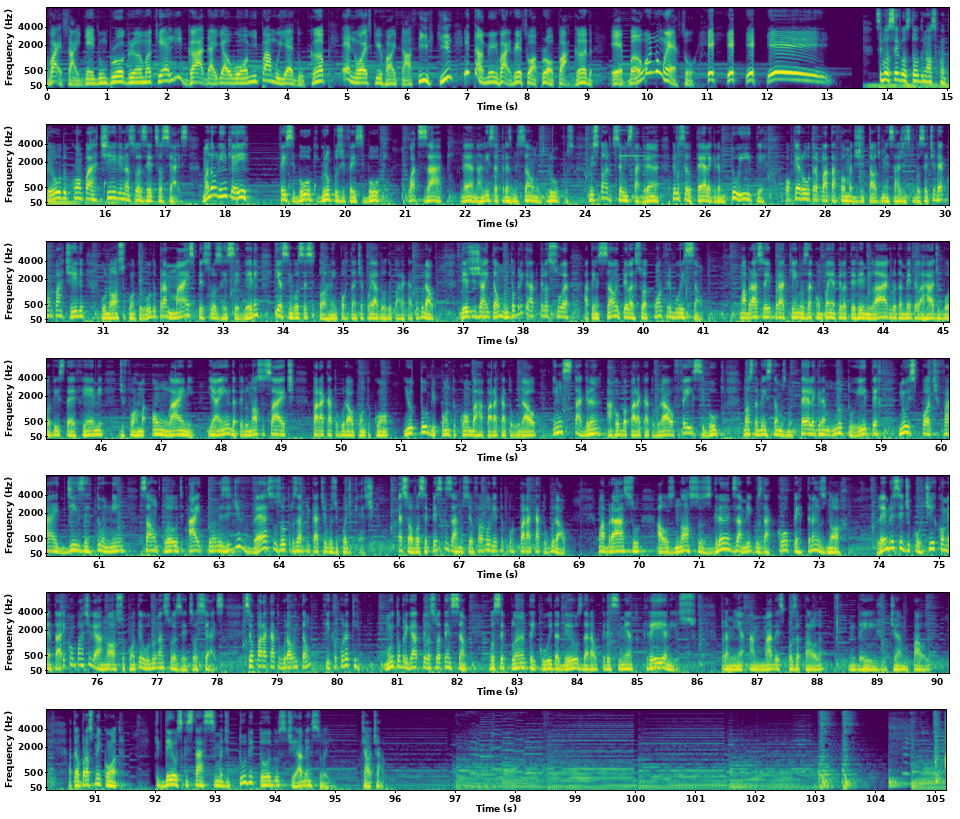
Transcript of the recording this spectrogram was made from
vai sair dentro de um programa que é ligado aí ao homem para mulher do campo. É nós que vai estar tá assistindo e também vai ver sua propaganda. É bom ou não é, só? Se você gostou do nosso conteúdo, compartilhe nas suas redes sociais. Manda o link aí. Facebook, grupos de Facebook, WhatsApp, né, na lista de transmissão, nos grupos, no story do seu Instagram, pelo seu Telegram, Twitter, qualquer outra plataforma digital de mensagens que você tiver, compartilhe o nosso conteúdo para mais pessoas receberem e assim você se torna importante apoiador do Paracato Rural. Desde já, então, muito obrigado pela sua atenção e pela sua contribuição. Um abraço aí para quem nos acompanha pela TV Milagro, também pela Rádio Boa Vista FM de forma online e ainda pelo nosso site paracaturural.com, youtube.com.br paracaturural, Instagram, arroba paracaturural, Facebook. Nós também estamos no Telegram, no Twitter, no Spotify, Deezer, TuneIn, SoundCloud, iTunes e diversos outros aplicativos de podcast. É só você pesquisar no seu favorito por Paracatu Rural. Um abraço aos nossos grandes amigos da Cooper Transnor. Lembre-se de curtir, comentar e compartilhar nosso conteúdo nas suas redes sociais. Seu Paracatu Rural, então, fica por aqui. Muito obrigado pela sua atenção. Você planta e cuida, Deus dará o crescimento. Creia nisso. Para minha amada esposa Paula, um beijo. Te amo, Paula. Até o próximo encontro. Que Deus, que está acima de tudo e todos, te abençoe. Tchau, tchau.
